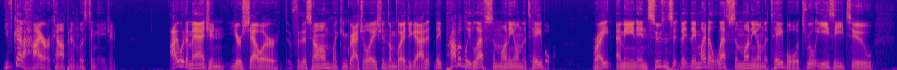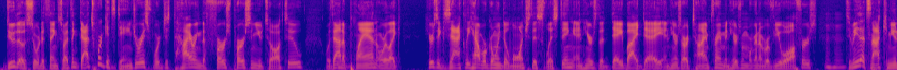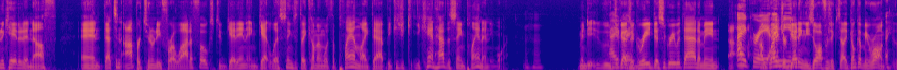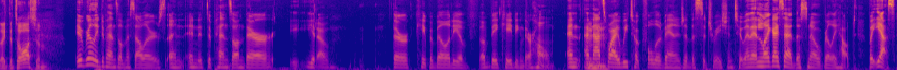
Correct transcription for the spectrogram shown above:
You've got to hire a competent listing agent. I would imagine your seller for this home, like congratulations, I'm glad you got it. They probably left some money on the table, right? I mean, in Susan said they, they might have left some money on the table. It's real easy to do those sort of things. So I think that's where it gets dangerous. We're just hiring the first person you talk to without a plan or like here's exactly how we're going to launch this listing and here's the day by day and here's our time frame and here's when we're going to review offers. Mm-hmm. To me that's not communicated enough. And that's an opportunity for a lot of folks to get in and get listings if they come in with a plan like that because you, you can't have the same plan anymore. Mm-hmm. I mean, do, would I you guys agree. agree, disagree with that? I mean, I, I agree. I'm glad I you're mean- getting these offers. Like, don't get me wrong. Like, that's awesome. it really depends on the sellers and and it depends on their you know their capability of, of vacating their home. And and that's why we took full advantage of this situation too. And then like i said the snow really helped. But yes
